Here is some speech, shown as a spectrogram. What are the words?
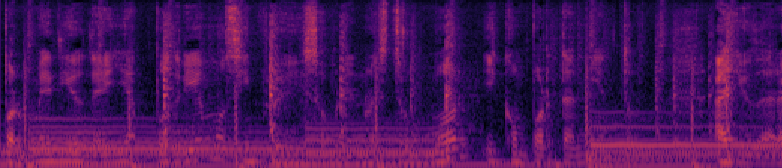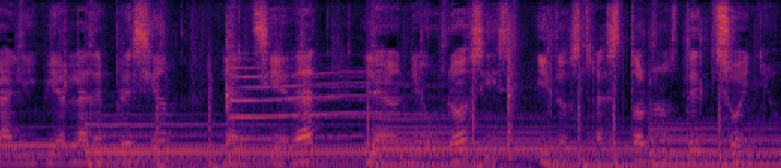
Por medio de ella podríamos influir sobre nuestro humor y comportamiento, ayudar a aliviar la depresión, la ansiedad, la neurosis y los trastornos del sueño.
